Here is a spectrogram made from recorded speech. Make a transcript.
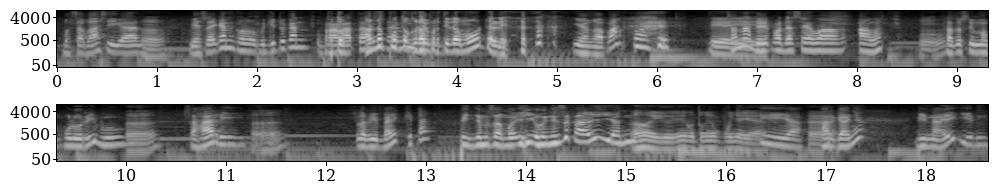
basa basi kan Ah. biasanya kan kalau begitu kan peralatan Anda fotografer tidak modal ya? ya nggak apa-apa Iya, karena iya. daripada sewa alat Hmm. 150.000 ribu Ah, sehari ah. Lebih baik kita pinjam sama io nya sekalian. Oh iya, untungnya punya ya. iya Eh. harganya dinaikin.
